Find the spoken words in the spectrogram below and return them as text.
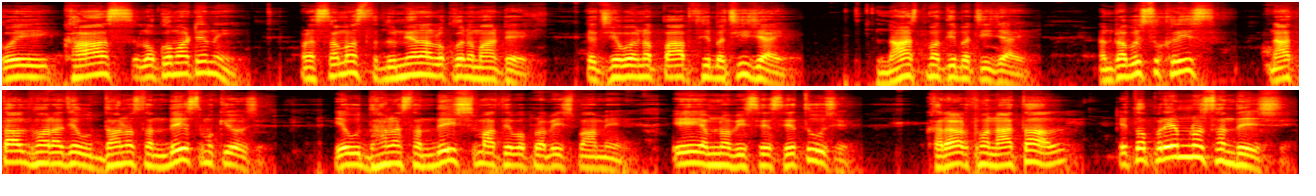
કોઈ ખાસ લોકો માટે નહીં, પણ સમસ્ત દુનિયાના લોકોને માટે કે જેઓ એમના પાપથી બચી જાય, નાશમાંથી બચી જાય. અને પ્રભુ ખ્રિસ્ત નાતાલ દ્વારા જે ઉદ્ધારનો સંદેશ મૂક્યો છે, એ ઉદ્ધારના સંદેશમાં તેઓ પ્રવેશ પામે, એ એમનો વિશેષ હેતુ છે. ખરા અર્થમાં નાતાલ, એ તો પ્રેમનો સંદેશ છે.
